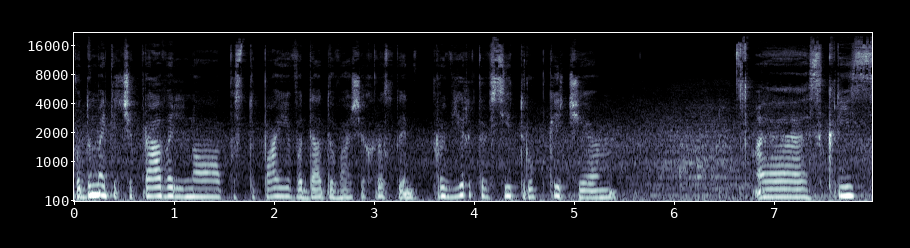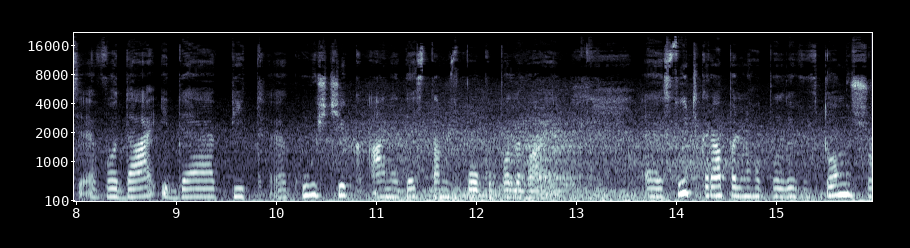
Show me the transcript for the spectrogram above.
Подумайте, чи правильно поступає вода до ваших рослин. Провірте всі трубки, чи е, скрізь вода йде під е, кущик, а не десь там збоку поливає. Е, Суть крапельного поливу в тому, що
